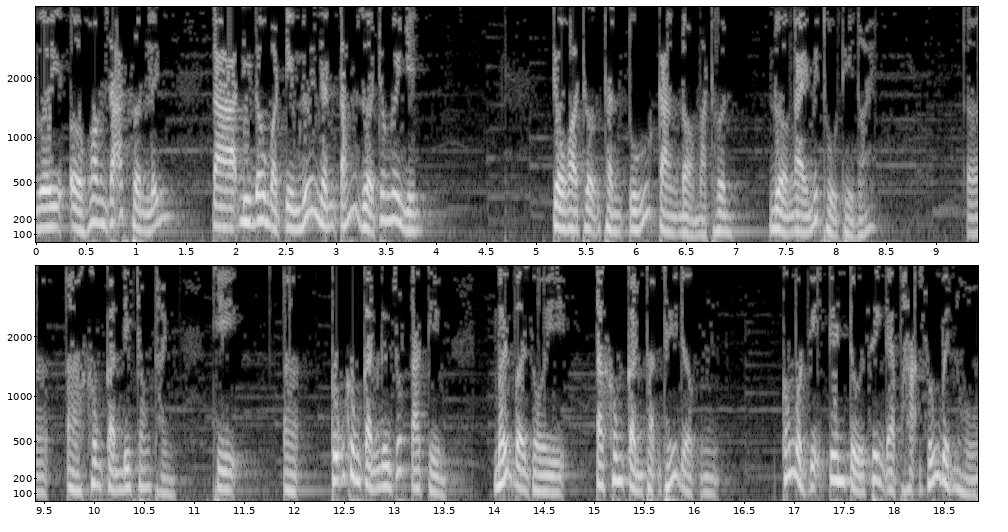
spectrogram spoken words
Người ở hoang dã sơn lĩnh Ta đi đâu mà tìm nữ nhân tắm rửa cho ngươi nhìn? Tiểu hòa thượng thần tú càng đỏ mặt hơn Nửa ngày mới thủ thì nói Ờ, à, không cần đi trong thành Thì, à, cũng không cần ngươi giúp ta tìm. Mới vừa rồi Ta không cẩn thận thấy được Có một vị tiên tử xinh đẹp hạ xuống bên hồ.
